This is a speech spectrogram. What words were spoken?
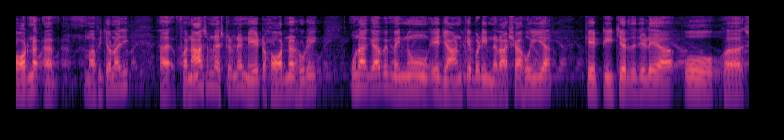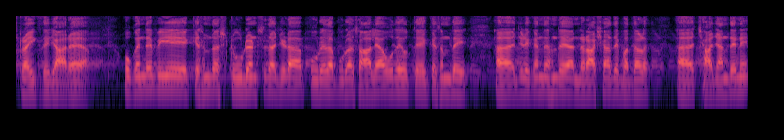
ਹਾਰਨਰ ਮਾਫੀ ਚਾਹੁੰਦਾ ਜੀ ਫਾਈਨਾਂਸ ਮਿਨਿਸਟਰ ਨੇ ਨੇਟ ਹਾਰਨਰ ਹੋਰੀ, ਉਹਨਾਂ ਕਿਹਾ ਵੀ ਮੈਨੂੰ ਇਹ ਜਾਣ ਕੇ ਬੜੀ ਨਿਰਾਸ਼ਾ ਹੋਈ ਆ ਕਿ ਟੀਚਰਸ ਜਿਹੜੇ ਆ ਉਹ ਸਟ੍ਰਾਈਕ ਤੇ ਜਾ ਰਹੇ ਆ। ਉਹ ਕਹਿੰਦੇ ਵੀ ਇਹ ਇੱਕ ਕਿਸਮ ਦਾ ਸਟੂਡੈਂਟਸ ਦਾ ਜਿਹੜਾ ਪੂਰੇ ਦਾ ਪੂਰਾ ਸਾਲ ਆ, ਉਹਦੇ ਉੱਤੇ ਕਿਸਮ ਦੇ ਜਿਹੜੇ ਕਹਿੰਦੇ ਹੁੰਦੇ ਆ ਨਿਰਾਸ਼ਾ ਦੇ ਬੱਦਲ ਛਾ ਜਾਂਦੇ ਨੇ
